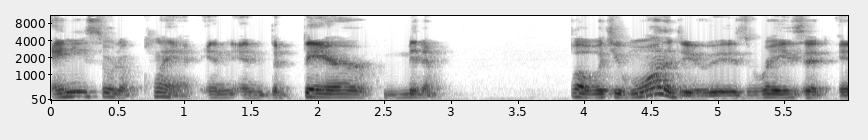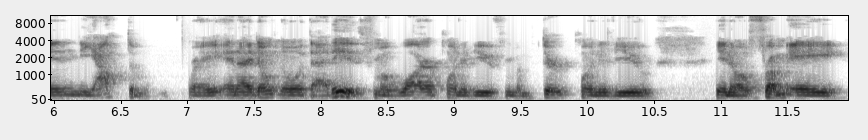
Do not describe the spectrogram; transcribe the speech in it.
any sort of plant in, in the bare minimum. But what you want to do is raise it in the optimum, right? And I don't know what that is from a water point of view, from a dirt point of view, you know, from a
